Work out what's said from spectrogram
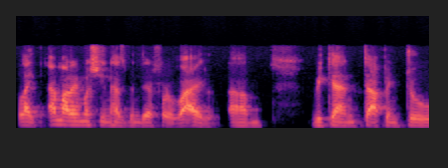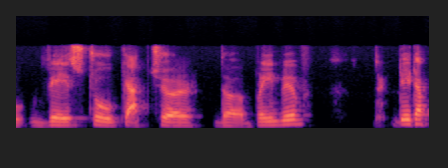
like MRI machine has been there for a while. Um, we can tap into ways to capture the brainwave data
